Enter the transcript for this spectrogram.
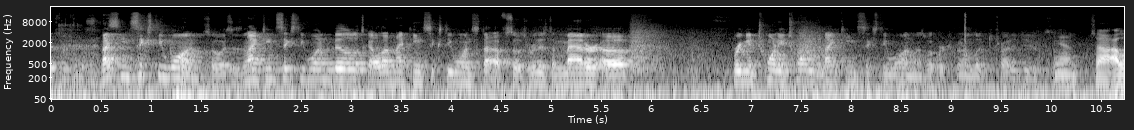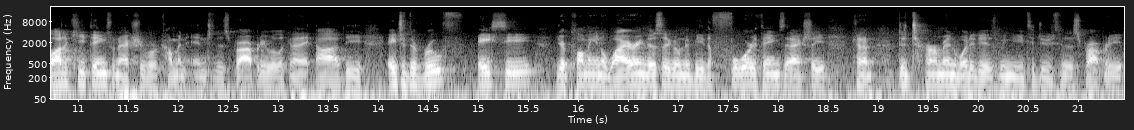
it's, it's 1961, so it's a 1961 build. It's got a lot of 1961 stuff. So it's really just a matter of bringing 2020 to 1961 is what we're going to look to try to do. So. Yeah. So a lot of key things when actually we're coming into this property. We're looking at uh, the age of the roof, AC, your plumbing and wiring. Those are going to be the four things that actually kind of determine what it is we need to do to this property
